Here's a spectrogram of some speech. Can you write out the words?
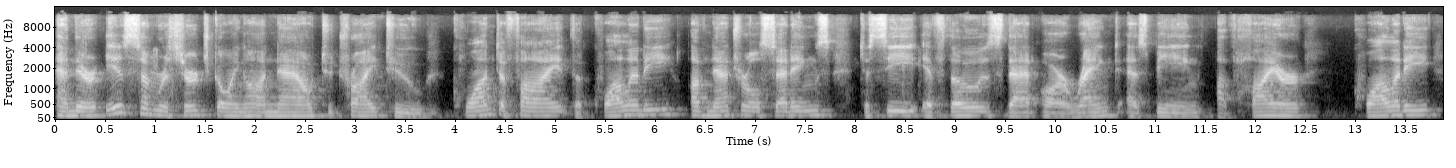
And there is some research going on now to try to quantify the quality of natural settings to see if those that are ranked as being of higher quality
